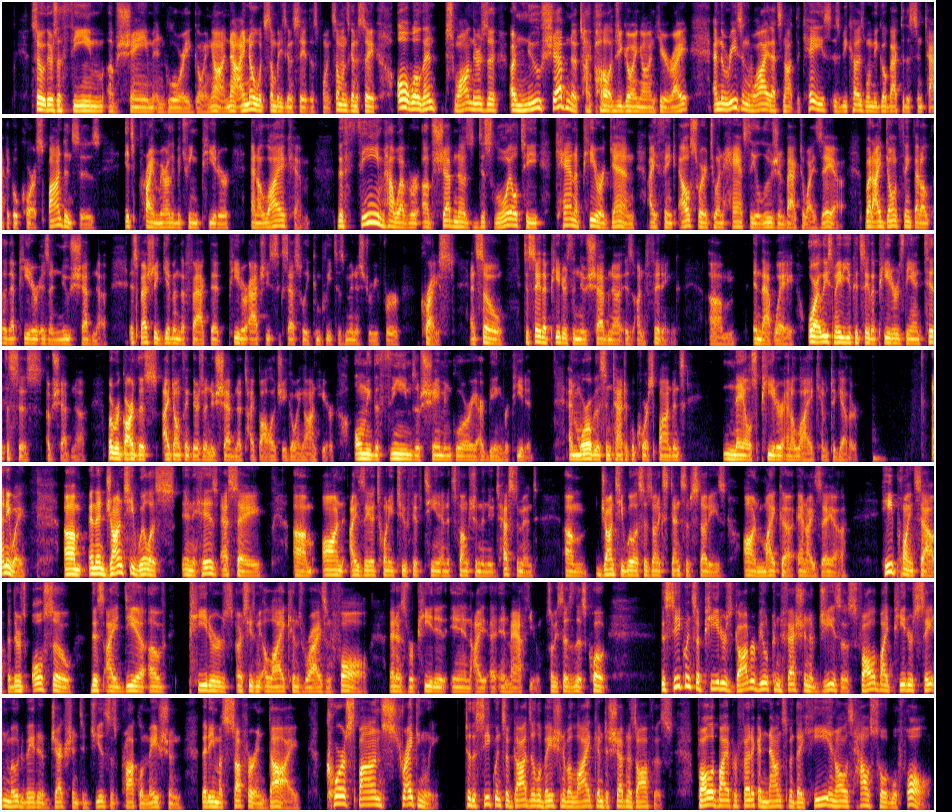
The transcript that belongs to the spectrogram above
So there's a theme of shame and glory going on. Now, I know what somebody's going to say at this point. Someone's going to say, oh, well, then, Suan, there's a, a new Shebna typology going on here, right? And the reason why that's not the case is because when we go back to the syntactical correspondences, it's primarily between Peter and Eliakim. The theme, however, of Shebna's disloyalty can appear again, I think, elsewhere to enhance the illusion back to Isaiah. But I don't think that uh, that Peter is a new Shebna, especially given the fact that Peter actually successfully completes his ministry for Christ. And so to say that Peter's the new Shebna is unfitting um, in that way. Or at least maybe you could say that Peter's the antithesis of Shebna. But regardless, I don't think there's a new Shebna typology going on here. Only the themes of shame and glory are being repeated. And moreover, the syntactical correspondence nails Peter and Eliakim together. Anyway, um, and then John T. Willis, in his essay um, on Isaiah 22 15 and its function in the New Testament, um, John T. Willis has done extensive studies on Micah and Isaiah. He points out that there's also this idea of Peter's, or excuse me, Eliakim's rise and fall that is repeated in uh, in Matthew. So he says this quote: the sequence of Peter's God revealed confession of Jesus, followed by Peter's Satan motivated objection to Jesus' proclamation that he must suffer and die, corresponds strikingly to the sequence of God's elevation of Eliakim to Shebna's office, followed by a prophetic announcement that he and all his household will fall.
